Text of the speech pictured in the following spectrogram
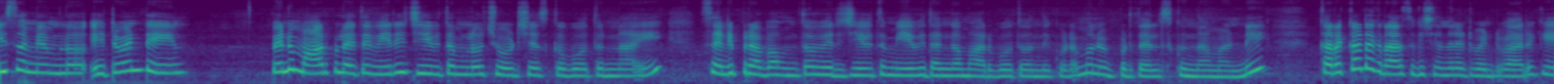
ఈ సమయంలో ఎటువంటి పెను మార్పులు అయితే వీరి జీవితంలో చోటు చేసుకోబోతున్నాయి? శని ప్రభావంతో వీరి జీవితం ఏ విధంగా మారబోతోంది కూడా మనం ఇప్పుడు తెలుసుకుందామండి. కర్కాటక రాశికి చెందినటువంటి వారికి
